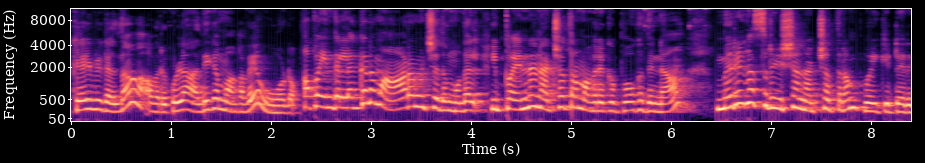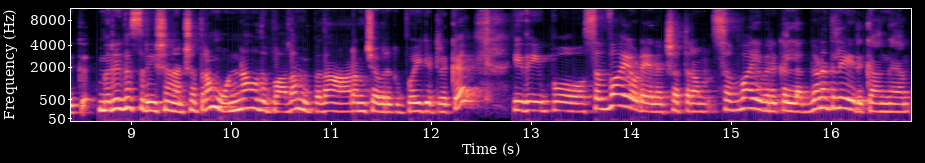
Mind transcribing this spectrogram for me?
கேள்விகள் தான் அவருக்குள்ள அதிகமாகவே ஓடும். அப்ப இந்த லக்னம் ஆரம்பிச்சது முதல் இப்ப என்ன நட்சத்திரம் அவருக்கு போகுதுன்னா மிருகசுரீஷ நட்சத்திரம் போய்கிட்டு இருக்கு மிருகசுரீஷ நட்சத்திரம் ஒன்னாவது பாதம் இப்பதான் ஆரம்பிச்சு அவருக்கு போய்கிட்டு இருக்கு இது இப்போ செவ்வாயோடைய நட்சத்திரம். செவ்வாய் இவருக்கு லக்னத்திலே இருக்காங்க.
